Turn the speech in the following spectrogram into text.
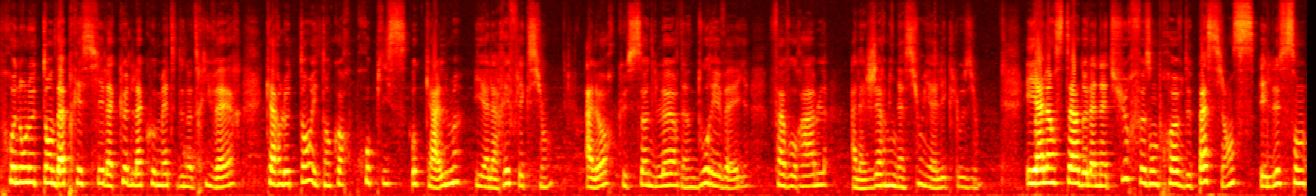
Prenons le temps d'apprécier la queue de la comète de notre hiver, car le temps est encore propice au calme et à la réflexion, alors que sonne l'heure d'un doux réveil, favorable à la germination et à l'éclosion. Et à l'instar de la nature, faisons preuve de patience et laissons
